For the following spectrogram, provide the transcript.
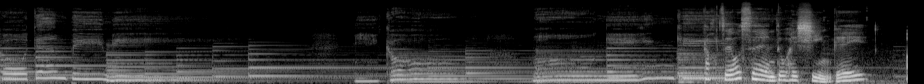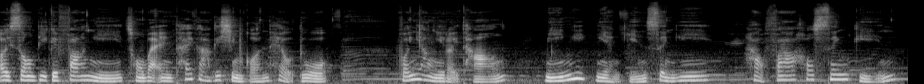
读早晨都是新的，爱上帝的话语，充满大家的心肝头度。欢迎你来听，明日研经圣经，学话学圣经。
